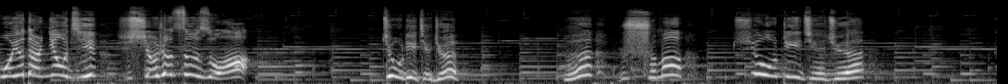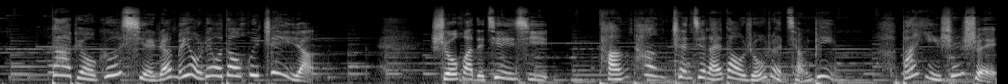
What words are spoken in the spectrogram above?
我有点尿急，想上厕所。”就地解决。嗯，什么？就地解决？大表哥显然没有料到会这样，说话的间隙，糖糖趁机来到柔软墙壁，把隐身水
